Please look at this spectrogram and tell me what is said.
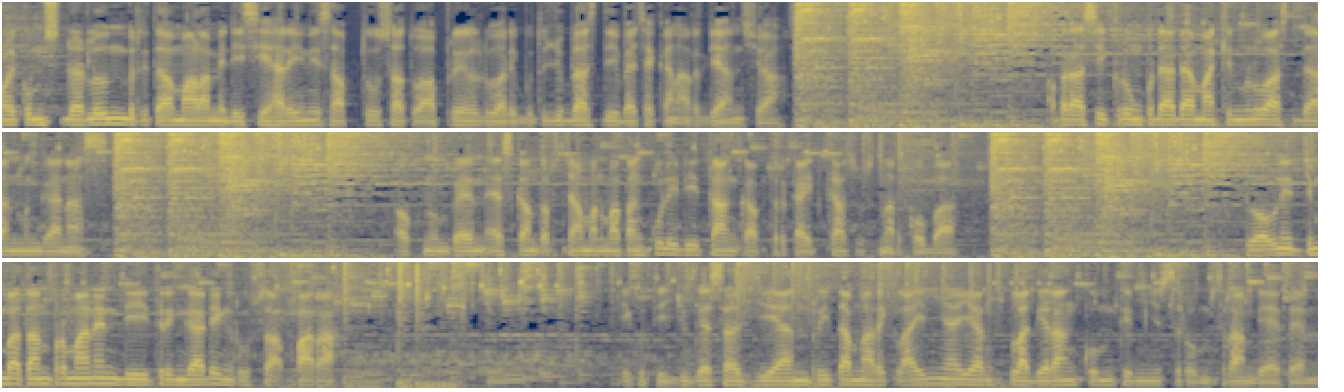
Assalamualaikum Sudarlun, berita malam edisi hari ini Sabtu 1 April 2017 dibacakan Ardiansyah. Operasi Kerung Pedada makin meluas dan mengganas. Oknum PNS kantor camat Matangkuli ditangkap terkait kasus narkoba. Dua unit jembatan permanen di Tringgading rusak parah. Ikuti juga sajian berita menarik lainnya yang telah dirangkum tim Newsroom Serambi FM.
